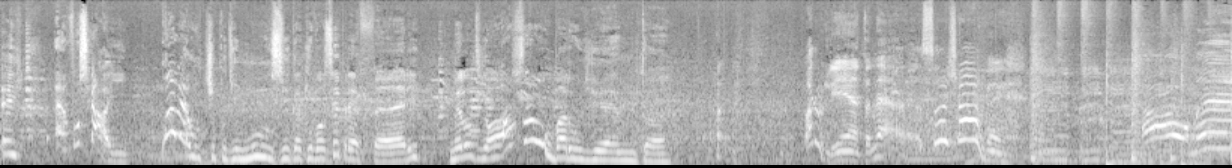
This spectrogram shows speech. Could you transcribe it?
Ei, é você aí. Qual é o tipo de música que você prefere? Melodiosa ou barulhenta? barulhenta, né? Eu sou jovem. Aumenta!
